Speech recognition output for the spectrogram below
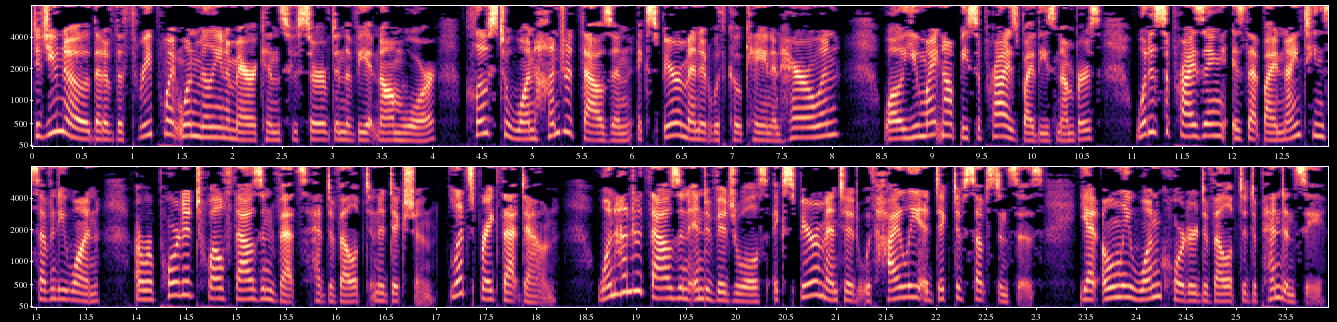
Did you know that of the 3.1 million Americans who served in the Vietnam War, close to 100,000 experimented with cocaine and heroin? While you might not be surprised by these numbers, what is surprising is that by 1971, a reported 12,000 vets had developed an addiction. Let's break that down. 100,000 individuals experimented with highly addictive substances, yet only one quarter developed a dependency.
